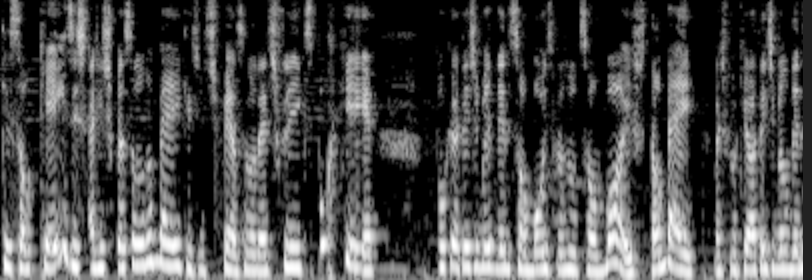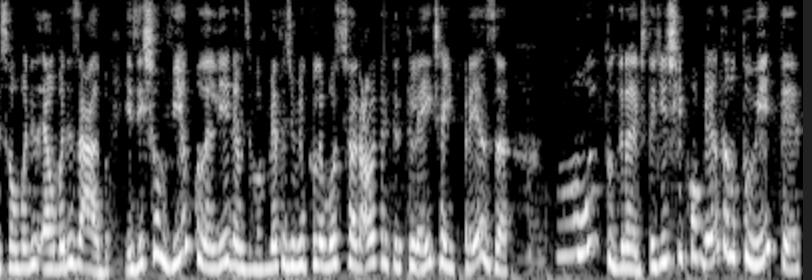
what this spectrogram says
que são cases, a gente pensa no Nubank, a gente pensa no Netflix. Por quê? Porque o atendimento deles são bons e os produtos são bons? Também. Mas porque o atendimento deles é humanizado. Existe um vínculo ali, né? Um desenvolvimento de vínculo emocional entre o cliente e a empresa muito grande. Tem gente que comenta no Twitter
